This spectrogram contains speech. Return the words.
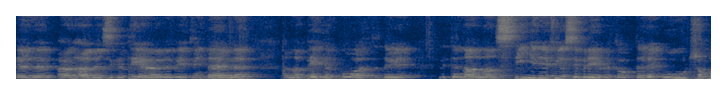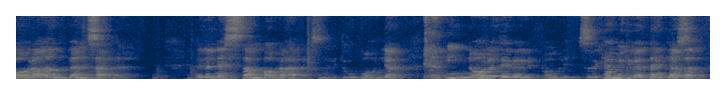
eller han hade en sekreterare, det vet vi inte heller. Han har pekat på att det är lite en annan stil i Efesierbrevet och där det är ord som bara används här. Eller nästan bara här, som är lite ovanliga. Men innehållet är väldigt Paulin. Så det kan mycket väl tänkas att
